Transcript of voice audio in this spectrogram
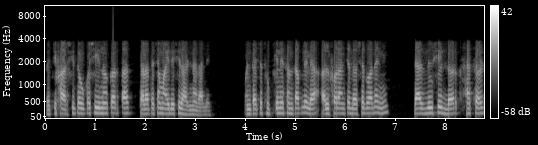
त्याची फारशी चौकशी न करताच त्याला त्याच्या मायदेशी धाडण्यात आले. पण त्याच्या सुटकेने संतापलेल्या अल्फरांच्या दहशतवाद्यांनी त्याच दिवशी डर्क हॅसर्ट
